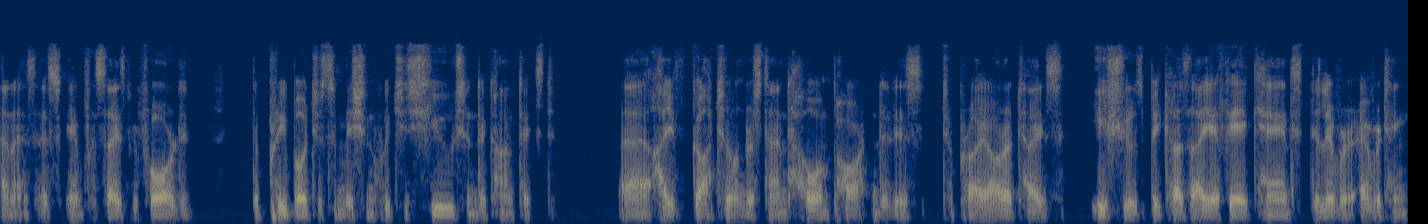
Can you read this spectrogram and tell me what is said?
And as, as emphasized before, the, the pre-budget submission, which is huge in the context. Uh, I've got to understand how important it is to prioritize issues because IFA can't deliver everything.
